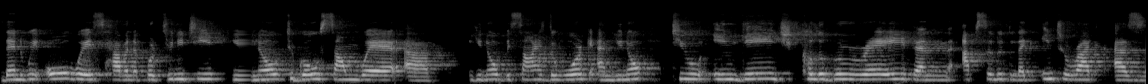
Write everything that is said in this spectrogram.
then we always have an opportunity, you know, to go somewhere uh, you know besides the work and you know to engage collaborate and absolutely like interact as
